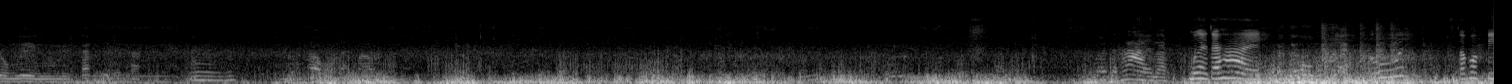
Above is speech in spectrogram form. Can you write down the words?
ลงเลงลงเลงตัดเลยตัด อืม เอาคนนั้นมาเมื่ อจะให้เลยเมื่อยแต่หายเมื่อจะอุ้มเลยโอ้ยสมปี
